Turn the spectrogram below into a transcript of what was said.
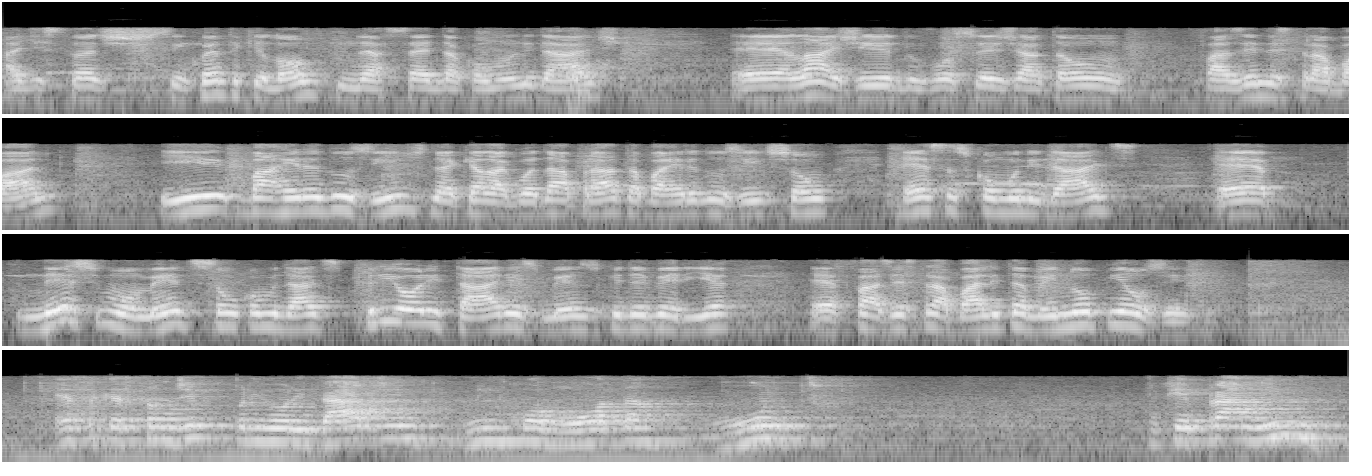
a distante 50 quilômetros da sede da comunidade. É, vocês já estão fazendo esse trabalho. E Barreira dos Índios, né, que é Lagoa da Prata, Barreira dos Índios, são essas comunidades, é, nesse momento, são comunidades prioritárias mesmo, que deveria é, fazer esse trabalho e também no Pinhãozinho essa questão de prioridade me incomoda muito. Porque para mim,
